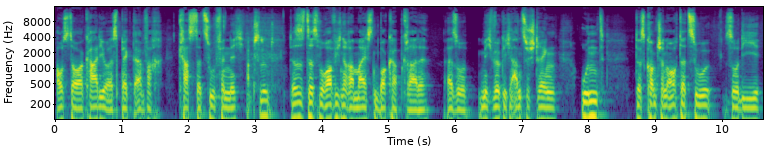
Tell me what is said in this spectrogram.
Ausdauer-Cardio-Aspekt einfach krass dazu, finde ich. Absolut. Das ist das, worauf ich noch am meisten Bock habe gerade. Also mich wirklich anzustrengen. Und das kommt schon auch dazu, so die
